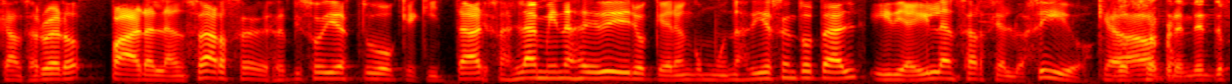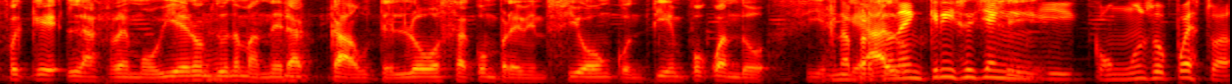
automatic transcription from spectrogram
Cancerbero, para lanzarse desde el piso 10, tuvo que quitar esas láminas de vidrio, que eran como unas 10 en total, y de ahí lanzarse al vacío. Lo sorprendente fue que las removieron de una manera cautelosa, con prevención, con tiempo, cuando si es una que persona algo- en crisis y, en- Sí. y con un supuesto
